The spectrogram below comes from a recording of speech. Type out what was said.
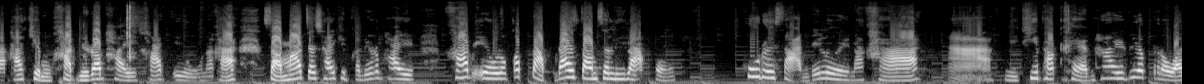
นะคะเข็มขัดนิรภัยคาดเอวนะคะ สามารถจะใช้เข็มขัดนิรภัยคาดเอว แล้วก็ปรับได้ตามสรีระของผู้โดยสารได้เลยนะคะ อ่ามีที่พักแขนให้เรียบร้อย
